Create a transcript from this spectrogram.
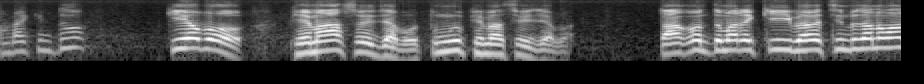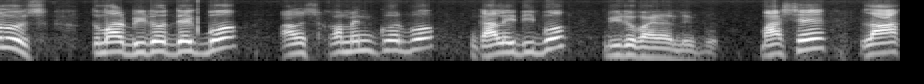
আমরা কিন্তু, কি হব? ফেমাস হয়ে যাব, তুমিও ফেমাস হয়ে যাবা। তখন তোমার কীভাবে চিনবে জানো মানুষ? তোমার ভিডিও দেখব মানুষ কমেন্ট করব গালি দিব ভিডিও ভাইরাল হইব। মাসে লাখ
